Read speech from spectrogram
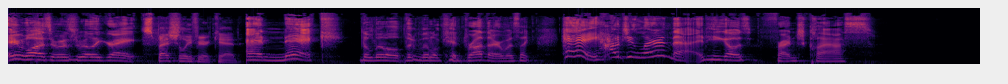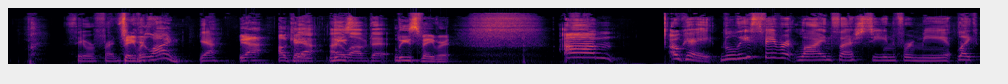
It was. It was really great. especially for your kid. And Nick, the little the little kid brother, was like, "Hey, how'd you learn that?" And he goes, "French class." They were French. Favorite kids. line. Yeah. Yeah. Okay. Yeah, I loved it. Least favorite. Um. Okay. The least favorite line slash scene for me, like,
